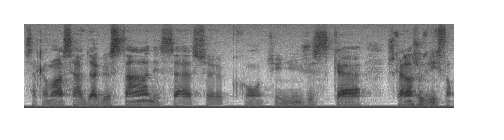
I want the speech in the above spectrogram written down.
ça commence à Douglastown et ça se continue jusqu'à jusqu'à l'Ange au Griffon.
